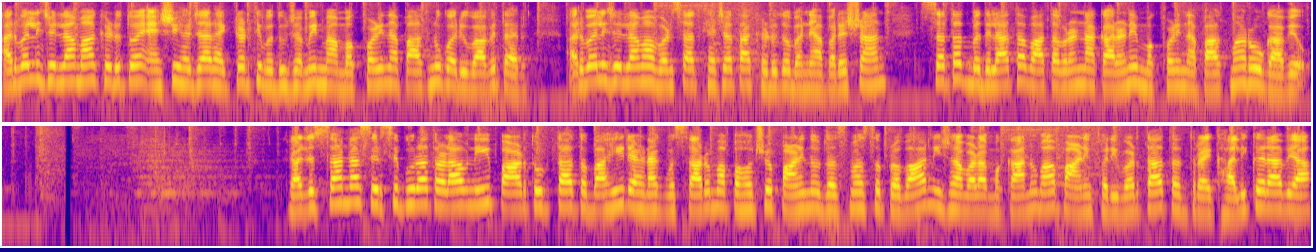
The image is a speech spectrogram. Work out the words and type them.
અરવલ્લી જિલ્લામાં ખેડૂતોએ એંશી હજાર હેક્ટરથી વધુ જમીનમાં મગફળીના પાકનું કર્યું વાવેતર. અરવલ્લી જિલ્લામાં વરસાદ ખેંચાતા ખેડૂતો બન્યા પરેશાન. સતત બદલાતા વાતાવરણના કારણે મગફળીના પાકમાં રોગ આવ્યો. રાજસ્થાનના સિરસીપુરા તળાવની પાળ તૂટતા તબાહી, રહેણાંક વિસ્તારોમાં પહોંચ્યો પાણીનો ધસમસ્ત પ્રવાહ, નીચાણવાળા મકાનોમાં પાણી ફરી વળતા તંત્રએ ખાલી કરાવ્યા,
